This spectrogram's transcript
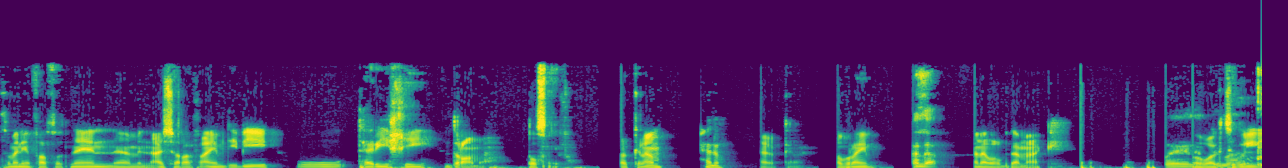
و8.2 من 10 في IMDb وتاريخي دراما تصنيفه. حلو الكلام؟ حلو. حلو الكلام. إبراهيم هلا. أنا أبغى أبدأ معك. وين أبغاك تقول لي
